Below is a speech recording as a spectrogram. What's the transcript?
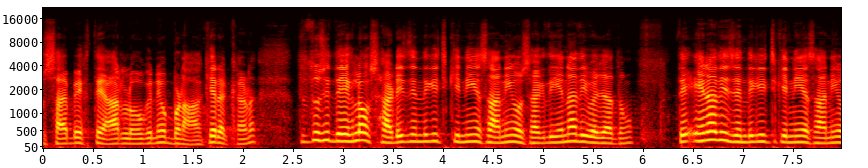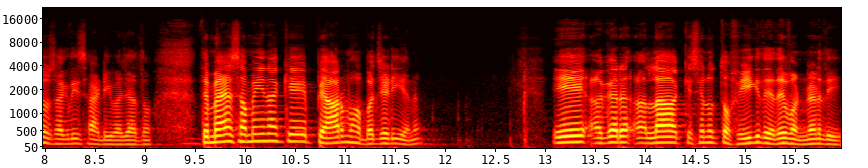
ਸਾਹਿਬ ਇਖਤਿਆਰ ਲੋਕ ਨੇ ਉਹ ਬਣਾ ਕੇ ਰੱਖਣ। ਤੇ ਤੁਸੀਂ ਦੇਖ ਲਓ ਸਾਡੀ ਜ਼ਿੰਦਗੀ 'ਚ ਕਿੰਨੀ ਆਸਾਨੀ ਹੋ ਸਕਦੀ ਇਹਨਾਂ ਦੀ ਵਜ੍ਹਾ ਤੋਂ। ਤੇ ਇਹਨਾਂ ਦੀ ਜ਼ਿੰਦਗੀ 'ਚ ਕਿੰਨੀ ਆਸਾਨੀ ਹੋ ਸਕਦੀ ਸਾਡੀ ਵਜ੍ਹਾ ਤੋਂ। ਤੇ ਮੈਂ ਸਮਝਦਾ ਕਿ ਪਿਆਰ ਮੁਹੱਬਤ ਜਿਹੜੀ ਹੈ ਨਾ ਇਹ ਅਗਰ ਅੱਲਾ ਕਿਸੇ ਨੂੰ ਤੌਫੀਕ ਦੇ ਦੇ ਵੰਡਣ ਦੀ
